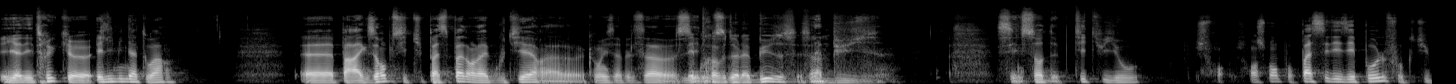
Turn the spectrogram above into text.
Et il y a des trucs éliminatoires. Euh, par exemple, si tu passes pas dans la gouttière, euh, comment il s'appelle ça euh, c'est une- L'épreuve de la buse, c'est ça La buse. C'est une sorte de petit tuyau. Je- franchement, pour passer des épaules, faut que tu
